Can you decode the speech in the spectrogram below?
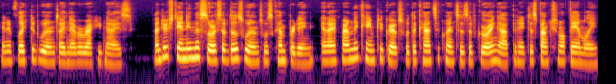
and inflicted wounds I never recognized. Understanding the source of those wounds was comforting, and I finally came to grips with the consequences of growing up in a dysfunctional family.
